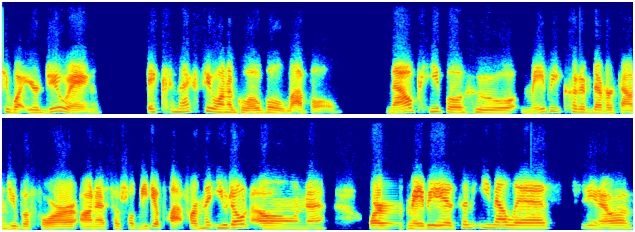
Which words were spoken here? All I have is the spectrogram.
to what you're doing, it connects you on a global level. Now, people who maybe could have never found you before on a social media platform that you don't own, or maybe it's an email list, you know, of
